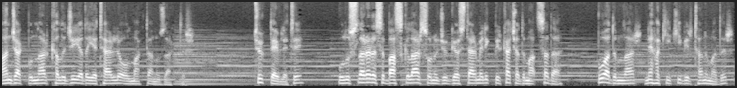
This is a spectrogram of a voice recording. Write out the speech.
Ancak bunlar kalıcı ya da yeterli olmaktan uzaktır. Türk devleti, uluslararası baskılar sonucu göstermelik birkaç adım atsa da, bu adımlar ne hakiki bir tanımadır,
